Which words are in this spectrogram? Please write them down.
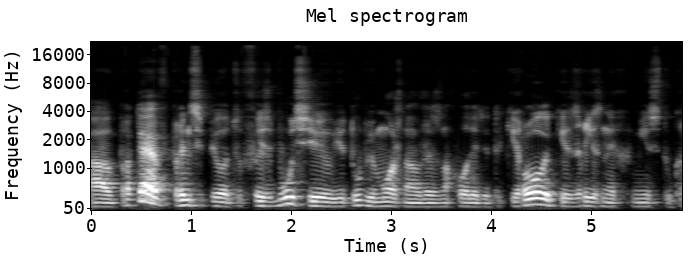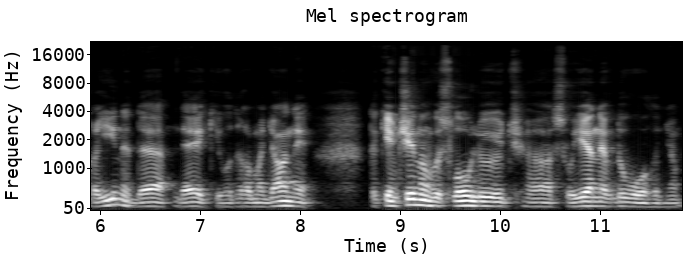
А, Проте, в принципі, от у Фейсбуці, в Ютубі можна вже знаходити такі ролики з різних міст України, де деякі от громадяни таким чином висловлюють е, своє невдоволення.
